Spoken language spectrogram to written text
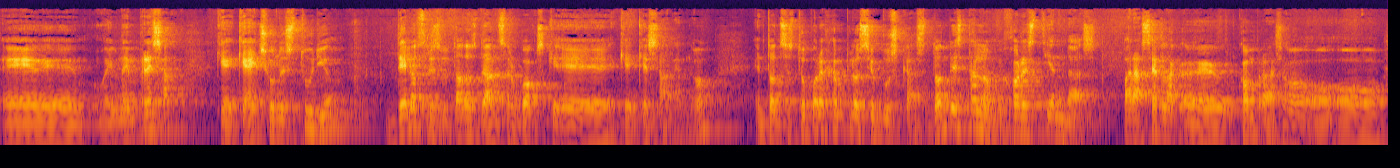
eh, hay una empresa que, que, ha hecho un estudio de los resultados de Answerbox que, que, que salen, ¿no? Entonces tú, por ejemplo, si buscas dónde están las mejores tiendas para hacer la, eh, compras o, o, o,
